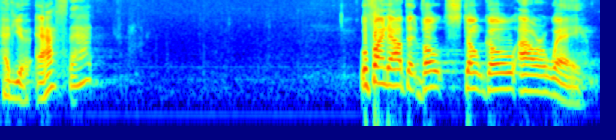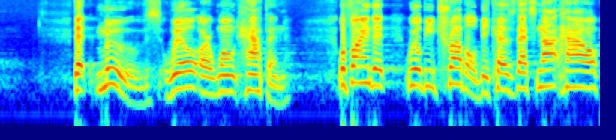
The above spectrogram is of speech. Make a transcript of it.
Have you asked that? We'll find out that votes don't go our way, that moves will or won't happen. We'll find that we'll be troubled because that's not how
